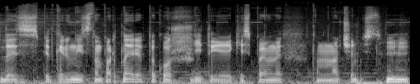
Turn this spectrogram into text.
десь під керівництвом партнерів також дійти якісь певних там навчальності. Мгм.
